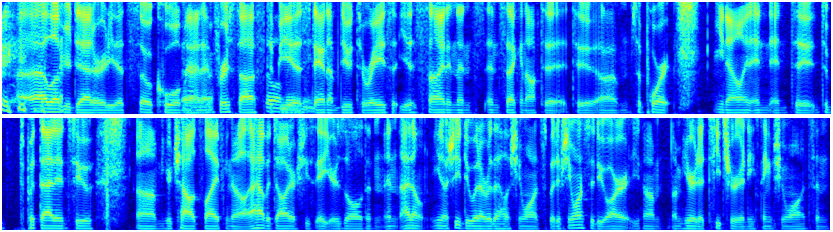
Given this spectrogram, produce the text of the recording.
I I love your dad already. That's so cool, man. Uh, and first off, to so be a stand-up dude to raise his son, and then and second off to to um, support, you know, and and, and to, to to put that into um, your child's life. You know, I have a daughter. She's eight years old, and, and I don't, you know, she do whatever the hell she wants. But if she wants to do art, you know, I'm I'm here to teach her anything she wants and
